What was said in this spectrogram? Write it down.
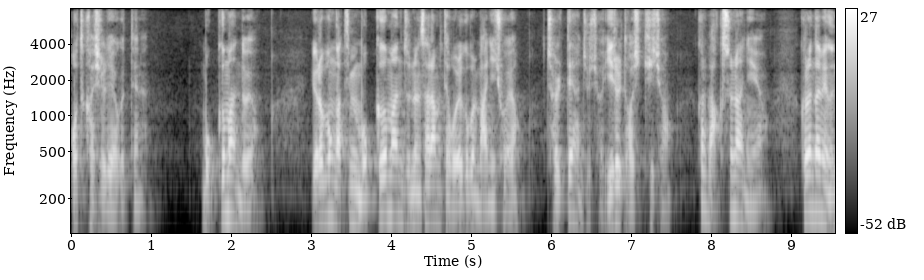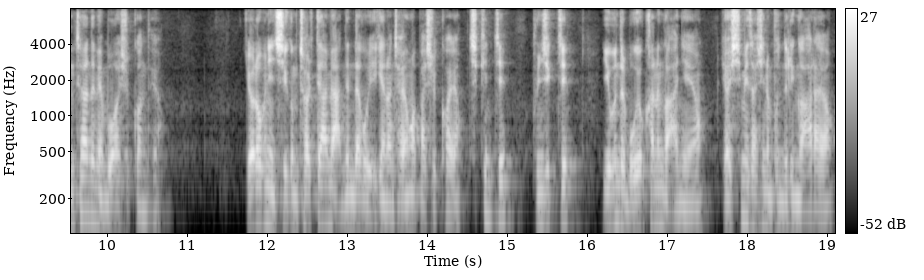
어떡 하실래요 그때는? 못 그만둬요. 여러분 같으면 못 그만두는 사람한테 월급을 많이 줘요? 절대 안 주죠. 일을 더 시키죠. 그럼 악순환이에요. 그런 다음에 은퇴한 다음에 뭐 하실 건데요? 여러분이 지금 절대 하면 안 된다고 얘기하는 자영업 하실 거예요? 치킨집? 분식집? 이분들 모욕하는 거 아니에요. 열심히 사시는 분들인 거 알아요.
